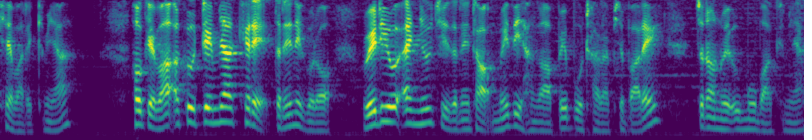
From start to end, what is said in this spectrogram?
ခဲ့ပါတယ်ခင်ဗျာ။ ဟုတ်ကဲ့ပါအခုတင်ပြခဲ့တဲ့သတင်းတွေကိုတော့ Radio NUG သတင်းထောက်မင်းတီဟန်ကပေးပို့ထားတာဖြစ်ပါတယ်ကျွန်တော်ຫນွေဦးမိုးပါခင်ဗျာ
